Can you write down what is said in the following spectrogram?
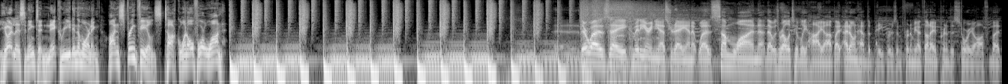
You're listening to Nick Reed in the Morning on Springfield's Talk 1041. There was a committee hearing yesterday, and it was someone that was relatively high up. I, I, don't have the papers in front of me. I thought I had printed this story off, but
